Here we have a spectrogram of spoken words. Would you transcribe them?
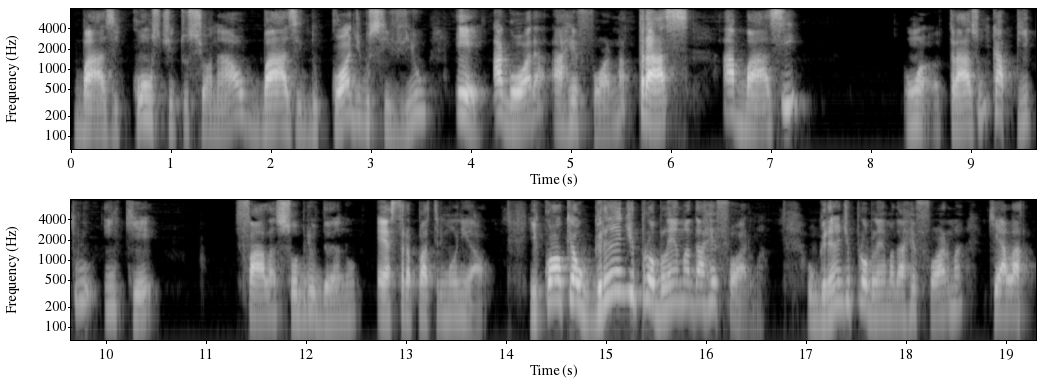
Base constitucional, base do Código Civil e agora a reforma traz a base, um, traz um capítulo em que fala sobre o dano extrapatrimonial. E qual que é o grande problema da reforma? O grande problema da reforma é que ela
